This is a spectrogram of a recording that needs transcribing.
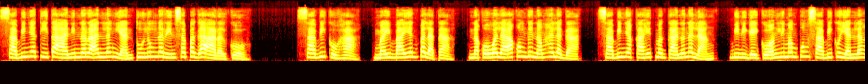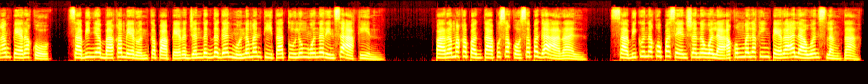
Sabi niya tita anim na raan lang yan tulong na rin sa pag-aaral ko. Sabi ko ha, may bayad pala ta. Nako wala akong ganang halaga, sabi niya kahit magkano na lang, binigay ko ang limampung sabi ko yan lang ang pera ko, sabi niya baka meron ka pa pera dyan dagdagan mo naman tita tulong mo na rin sa akin para makapagtapos ako sa pag-aaral. Sabi ko na ko pasensya na wala akong malaking pera allowance lang ta.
